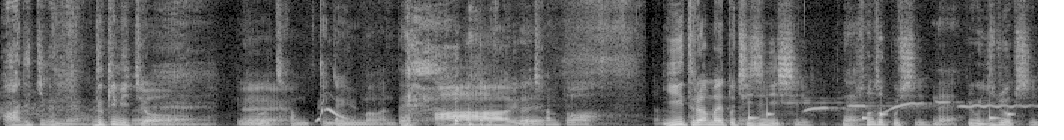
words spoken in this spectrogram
아 느낌 있네요. 느낌 있죠. 이거 네. 참 굉장히 민망한데. 아 이거 네. 참 또. 이 드라마에 또 지진이 씨, 네. 손석구 씨, 네. 그리고 이준혁 씨,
